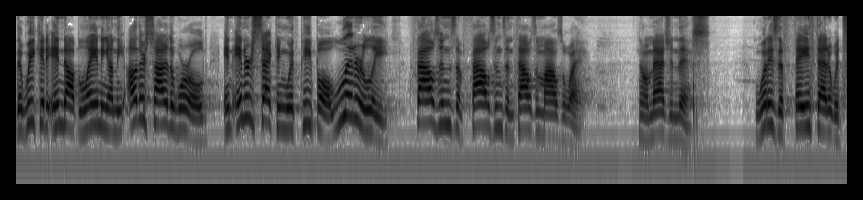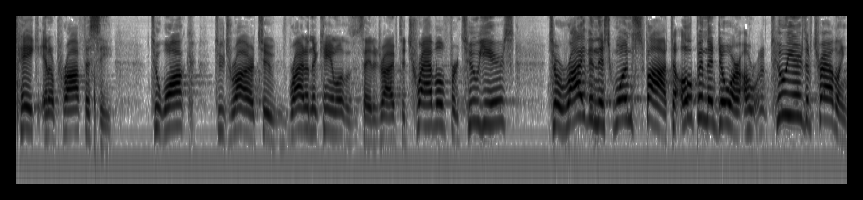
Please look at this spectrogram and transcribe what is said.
that we could end up landing on the other side of the world and intersecting with people literally thousands of thousands and thousand miles away. Now imagine this. What is the faith that it would take in a prophecy to walk, to drive, to ride on the camel, let's say to drive, to travel for two years, to arrive in this one spot, to open the door, two years of traveling,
